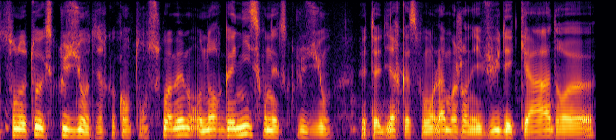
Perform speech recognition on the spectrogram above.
son auto-exclusion, c'est-à-dire que quand on soi-même, on organise son exclusion. C'est-à-dire qu'à ce moment-là, moi j'en ai vu des cadres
